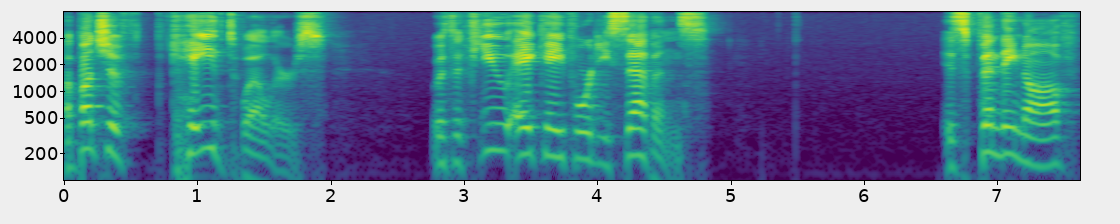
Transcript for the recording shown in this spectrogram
A bunch of cave dwellers with a few AK 47s is fending off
